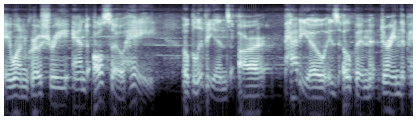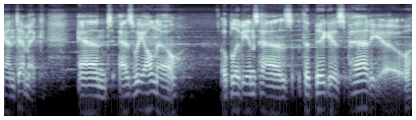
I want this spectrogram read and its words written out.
A1 Grocery. And also, hey, Oblivions, our patio is open during the pandemic. And as we all know, Oblivions has the biggest patio.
